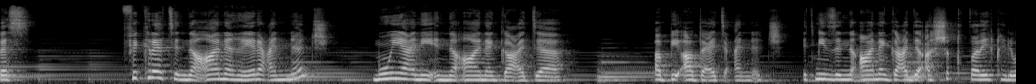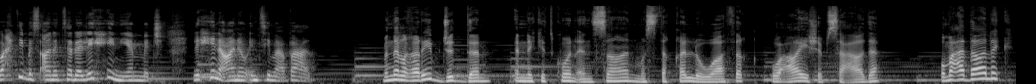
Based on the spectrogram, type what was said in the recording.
بس فكرة إن أنا غير عنك مو يعني إن أنا قاعدة أبي أبعد عنك. It means إن أنا قاعدة أشق طريقي لوحدي بس أنا ترى للحين يمك. للحين أنا وإنتي مع بعض. من الغريب جدا أنك تكون إنسان مستقل وواثق وعايش بسعادة ومع ذلك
